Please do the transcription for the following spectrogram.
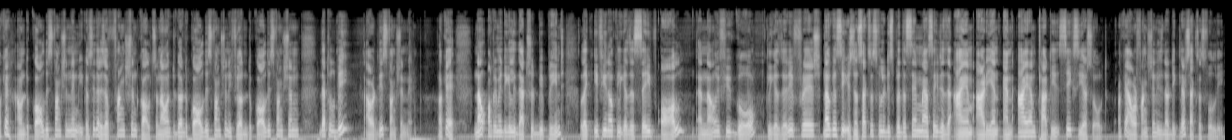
Okay i want to call this function name. You can see there is a function call so now i want to do want to call this function? If you want to call this function that will be our this function name okay. Now automatically that should be print. Like if you now click as a save all and now if you go click as a refresh. Now you can see it's now successfully displayed the same message as the i am aryan and i am 36 years old. Okay our function is now declared successfully.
